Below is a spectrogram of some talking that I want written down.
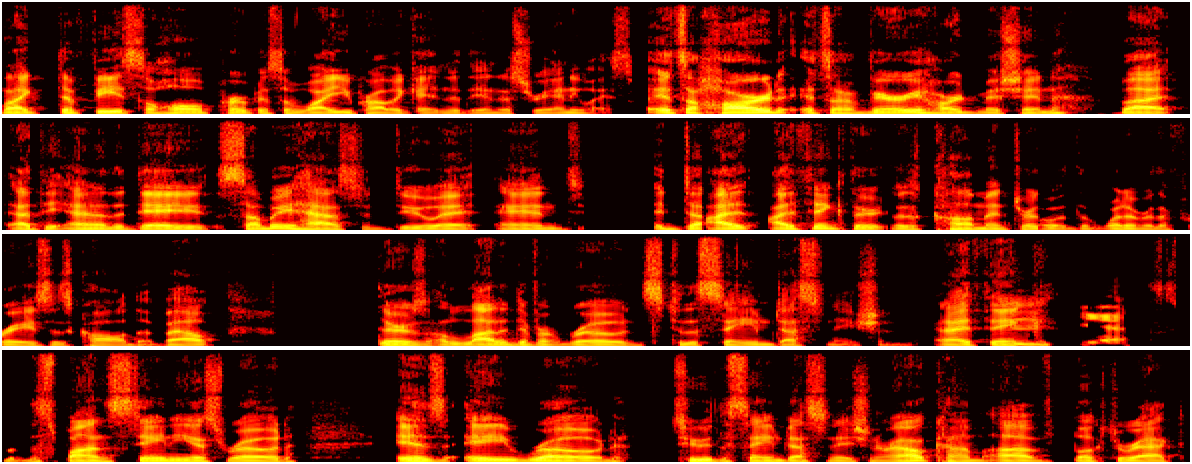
like defeats the whole purpose of why you probably get into the industry anyways it's a hard it's a very hard mission but at the end of the day somebody has to do it and it I, I think there, there's a comment or whatever the phrase is called about there's a lot of different roads to the same destination and i think Mm, yeah. the Sponstayneous road is a road to the same destination or outcome of book direct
